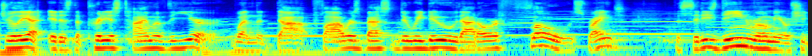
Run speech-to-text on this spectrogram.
Juliet, it is the prettiest time of the year, when the flowers best do we do that o'erflows, right? The city's dean, Romeo, she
